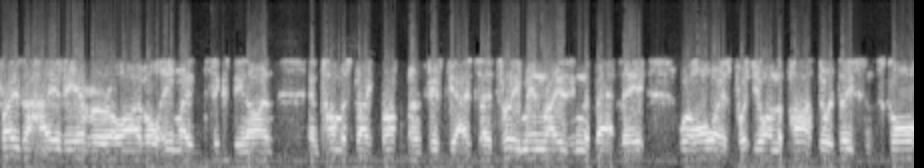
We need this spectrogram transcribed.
Fraser Hay, the ever reliable, he made 69, and Thomas Drake Brockman 58. So three men raising the bat there will always put you on the path to a decent score.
